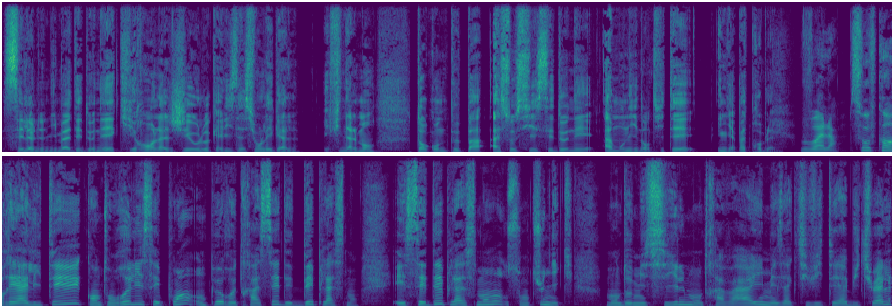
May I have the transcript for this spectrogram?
c'est l'anonymat des données qui rend la géolocalisation légale. Et finalement, tant qu'on ne peut pas associer ces données à mon identité, il n'y a pas de problème. Voilà. Sauf qu'en réalité, quand on relie ces points, on peut retracer des déplacements. Et ces déplacements sont uniques. Mon domicile, mon travail, mes activités habituelles.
